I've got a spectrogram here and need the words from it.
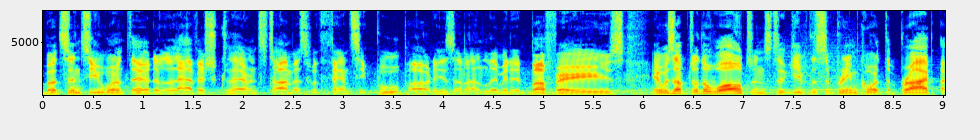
But since you weren't there to lavish Clarence Thomas with fancy pool parties and unlimited buffets, it was up to the Waltons to give the Supreme Court the bribe. uh,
